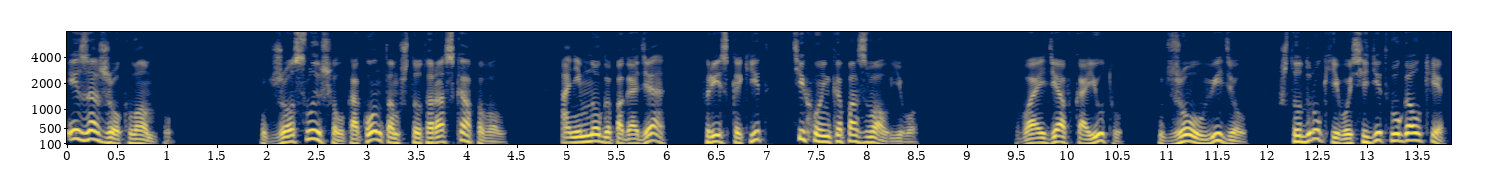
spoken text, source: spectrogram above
и зажег лампу. Джо слышал, как он там что-то раскапывал, а немного погодя, Фриска Кит тихонько позвал его. Войдя в каюту, Джо увидел, что друг его сидит в уголке.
